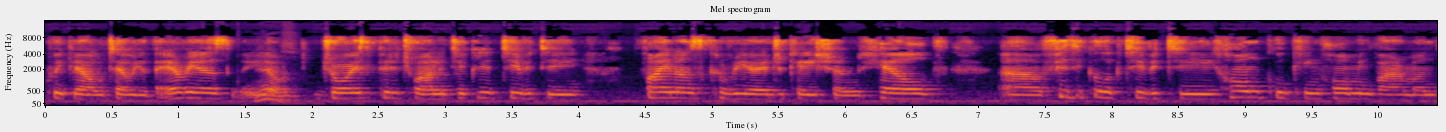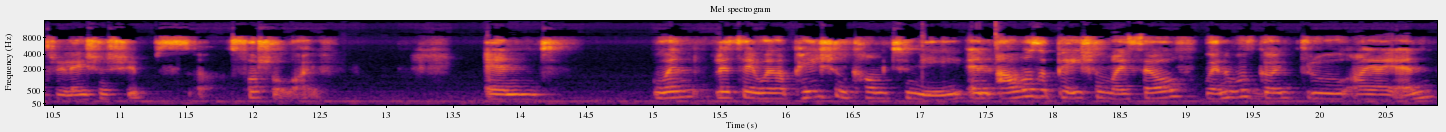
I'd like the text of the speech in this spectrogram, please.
quickly i'll tell you the areas you yes. know joy spirituality creativity finance career education health uh, physical activity home cooking home environment relationships uh, social life. And when let's say when a patient come to me and i was a patient myself when i was going through iin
